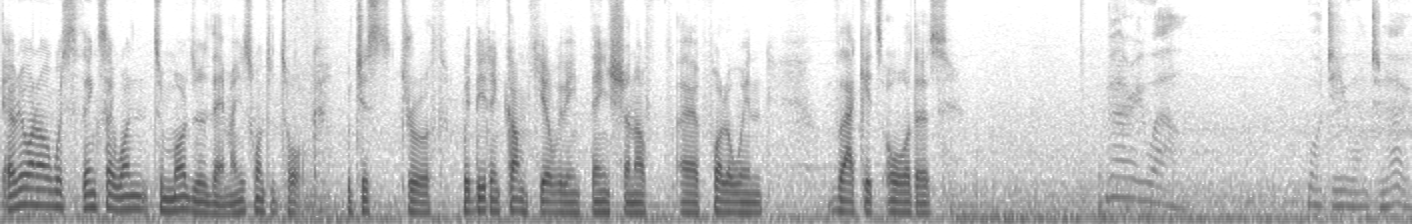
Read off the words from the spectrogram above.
Everyone always thinks I want to murder them. I just want to talk, which is truth. We didn't come here with the intention of uh, following Blackhead's orders. Very well. What do you want to know?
